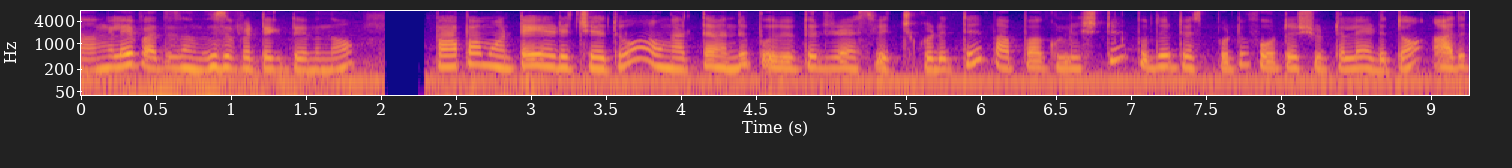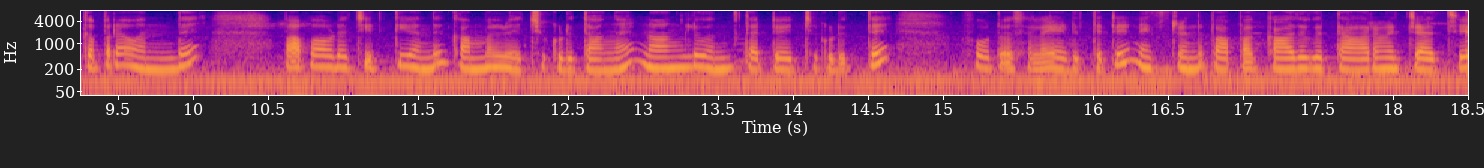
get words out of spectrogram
நாங்களே பார்த்து சந்தோஷப்பட்டுக்கிட்டு இருந்தோம். பாப்பா மொட்டை அடித்ததும் அவங்க அத்தை வந்து புது ட்ரெஸ் வச்சு கொடுத்து பாப்பா குளிச்சுட்டு புது ட்ரெஸ் போட்டு ஃபோட்டோ ஷூட்டெல்லாம் எடுத்தோம். அதுக்கப்புறம் வந்து பாப்பாவோட சித்தி வந்து கம்மல் வச்சு கொடுத்தாங்க. நாங்களும் வந்து தட்டு வச்சு கொடுத்து ஃபோட்டோஸ் எல்லாம் எடுத்துட்டு நெக்ஸ்ட் வந்து பாப்பா காது குத்த ஆரம்பிச்சாச்சு.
